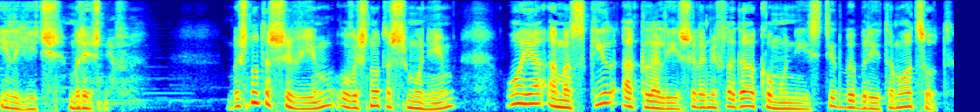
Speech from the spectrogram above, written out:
איליץ' ברז'נב. בשנות ה-70 ובשנות ה-80 הוא היה המזכיר הכללי של המפלגה הקומוניסטית בברית המועצות,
